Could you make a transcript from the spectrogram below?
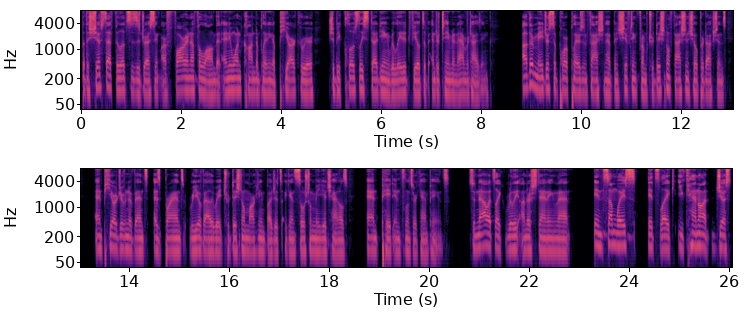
but the shifts that Phillips is addressing are far enough along that anyone contemplating a PR career should be closely studying related fields of entertainment and advertising. Other major support players in fashion have been shifting from traditional fashion show productions and PR driven events as brands reevaluate traditional marketing budgets against social media channels and paid influencer campaigns. So now it's like really understanding that in some ways, it's like you cannot just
